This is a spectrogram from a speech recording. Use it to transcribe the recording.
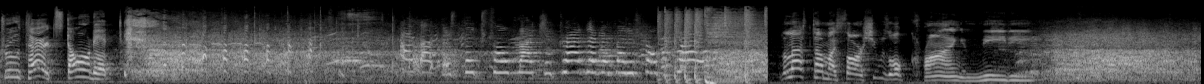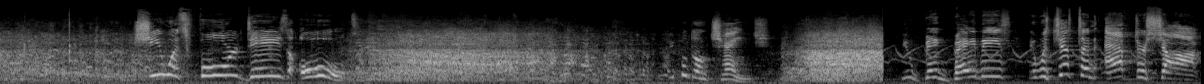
Truth hurts, don't it? time I saw her, she was all crying and needy. She was four days old. People don't change. You big babies, it was just an aftershock.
